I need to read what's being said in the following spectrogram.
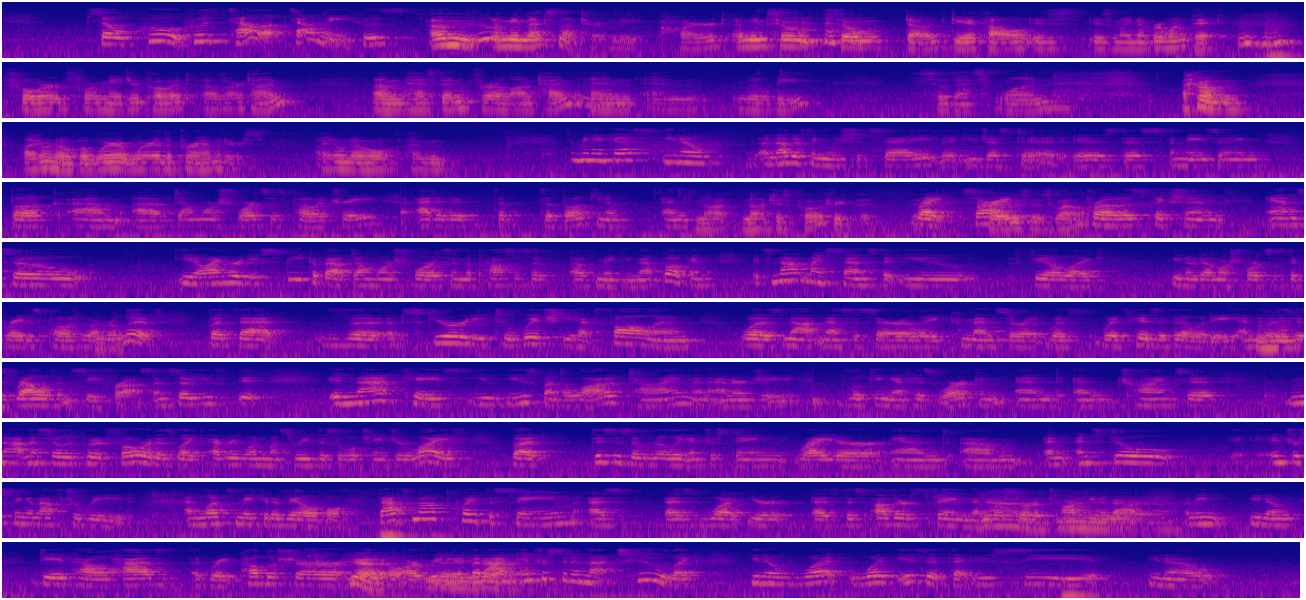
So who who tell tell me who's Um, who? I mean, that's not terribly hard. I mean, so so Doug D. A. Powell is is my number one pick for for major poet of our time. Um, has been for a long time and and will be. So that's one. Um, I don't know, but where where are the parameters? I don't know. I'm I mean, I guess, you know, another thing we should say that you just did is this amazing book um, of Delmore Schwartz's poetry. Edited the, the book, you know, and not not just poetry, but, but right, sorry, prose as well. prose, fiction. And so, you know, I heard you speak about Delmore Schwartz in the process of, of making that book. And it's not my sense that you feel like, you know, Delmore Schwartz is the greatest poet who ever mm-hmm. lived, but that the obscurity to which he had fallen was not necessarily commensurate with, with his ability and with mm-hmm. his relevancy for us. And so you it in that case you, you spent a lot of time and energy looking at his work and, and, and trying to not necessarily put it forward as like everyone must read this, it will change your life, but this is a really interesting writer and um, and and still interesting enough to read and let's make it available that's not quite the same as as what you're as this other thing that we're sort of talking yeah, about yeah. i mean you know D. A. Powell has a great publisher and Yeah, people are reading yeah, it but yeah. I'm interested in that too like you know what what is it that you see you know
